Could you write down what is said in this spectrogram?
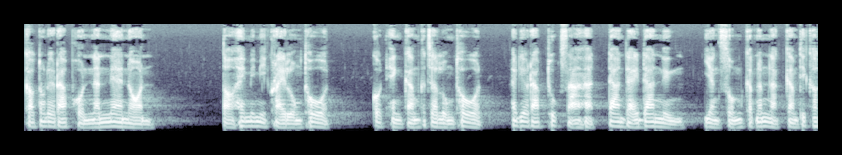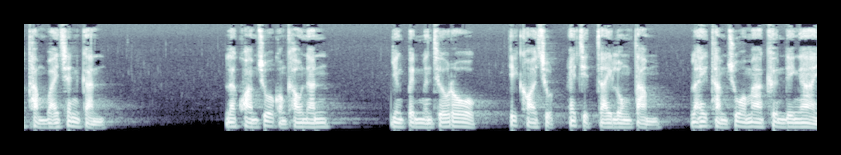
เขาต้องได้รับผลนั้นแน่นอน ต่อให้ไม่มีใครลงโทษ กฎแห่งกรรมก็จะลงโทษ ให้ได้รับทุกสาหัสด้านใดด้านหนึ่ง อย่างสมกับน้ำหนักกรรมที่เขาทำไว้เช่นกัน และความชั่วของเขานั้น ยังเป็นเหมือนเชื้อโรคที่คอยฉุดให้จิตใจลงต่ำและให้ทำชั่วมากขึ้นได้ง่าย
